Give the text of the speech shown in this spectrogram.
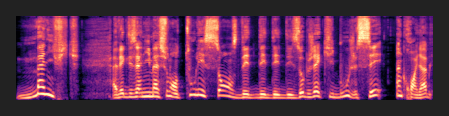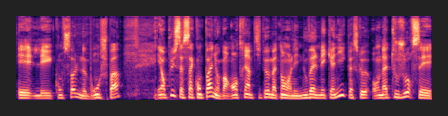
magnifiques, avec des animations dans tous les sens, des, des, des, des objets qui bougent, c'est incroyable et les consoles ne bronchent pas. Et en plus, ça s'accompagne, on va rentrer un petit peu maintenant dans les nouvelles mécaniques parce qu'on a toujours ces,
